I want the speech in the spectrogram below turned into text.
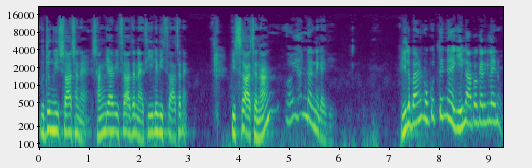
බුදුන් විශ්වාස නැහැ. සංඝයා විශ්වාස නැහැ. සීල විශ්වාස නැහැ. විශ්වාස නම් ඔය යන්නන්න එකයි තියෙන්නේ. පිළ බලන්න මොකුත් වෙන්නේ නැහැ. ගිහිල්ලා ආපහු කරකිලා එනවා.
